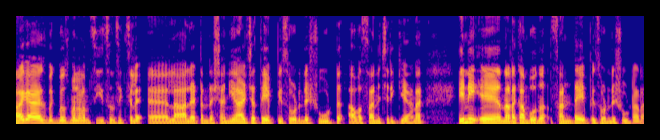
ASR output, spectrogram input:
Hi guys Bigg Boss Malayalam season സിക്സിലെ ലാലേട്ടന്റെ ശനിയാഴ്ചത്തെ എപ്പിസോഡിന്റെ ഷൂട്ട് അവസാനിച്ചിരിക്കുകയാണ്. ഇനി നടക്കാൻ പോകുന്ന സൺഡേ എപ്പിസോഡിന്റെ ഷൂട്ടാണ്.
